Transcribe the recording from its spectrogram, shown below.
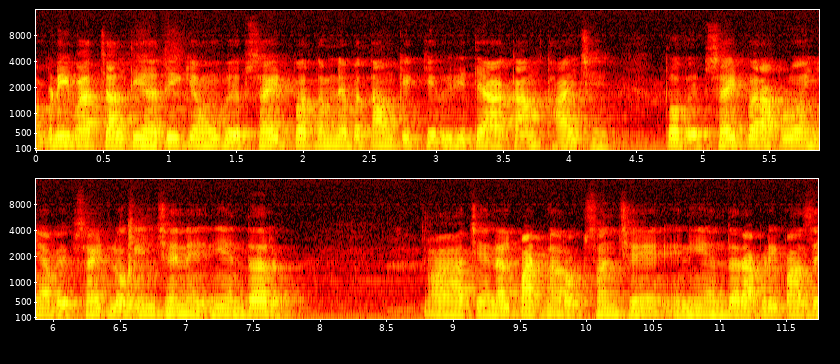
આપણી વાત ચાલતી હતી કે હું વેબસાઇટ પર તમને બતાવું કે કેવી રીતે આ કામ થાય છે. તો વેબસાઇટ પર આપણું અહીંયા વેબસાઇટ લોગિન છે ને એની અંદર ચેનલ પાર્ટનર ઓપ્શન છે. એની અંદર આપણી પાસે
